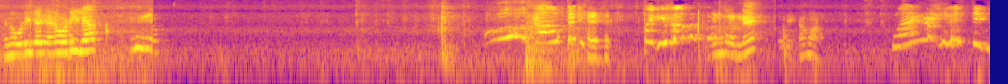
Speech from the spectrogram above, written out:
ഞാൻ ഓടിയില്ല ഞാൻ ഓടിയില്ല. ഔട്ട് അയ്യോ വൺ റണ്ണേ come on one run still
